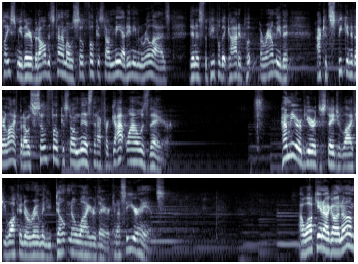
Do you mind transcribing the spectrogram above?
placed me there, but all this time I was so focused on me, I didn't even realize, Dennis, the people that God had put around me that I could speak into their life, but I was so focused on this that I forgot why I was there. How many of you are at the stage of life you walk into a room and you don't know why you're there? Can I see your hands? I walk in, I go, no, I'm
